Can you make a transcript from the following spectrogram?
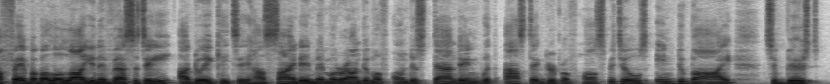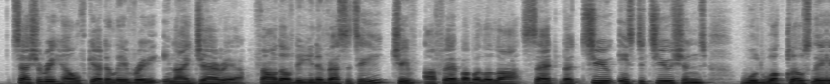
Afe Babalola University, Ado-Ekiti has signed a memorandum of understanding with Aster Group of Hospitals in Dubai to boost tertiary healthcare delivery in Nigeria. Founder of the university, Chief Afe Babalola, said the two institutions would work closely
